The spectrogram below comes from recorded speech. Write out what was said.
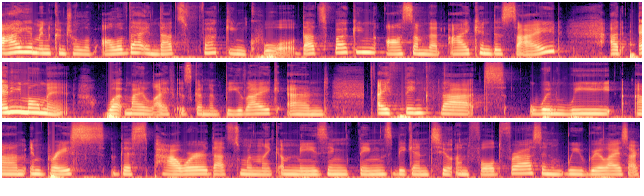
I am in control of all of that, and that's fucking cool. That's fucking awesome that I can decide at any moment what my life is gonna be like. And I think that when we um, embrace this power, that's when like amazing things begin to unfold for us, and we realize our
